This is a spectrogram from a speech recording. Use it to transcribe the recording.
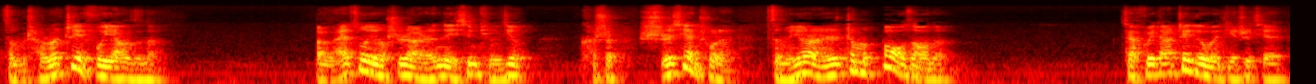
怎么成了这副样子呢？本来作用是让人内心平静，可是实现出来，怎么又让人这么暴躁呢？在回答这个问题之前，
